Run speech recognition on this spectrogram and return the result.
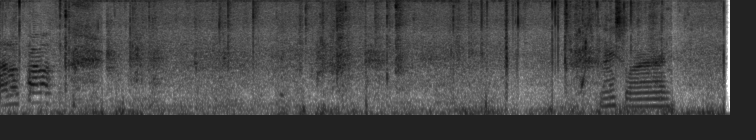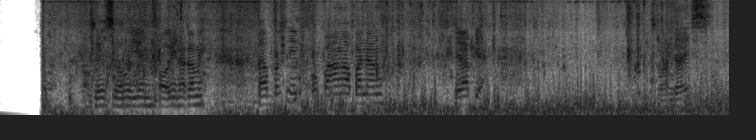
Salot palot. Nice one. Okay, so yun, pauwi na kami. Tapos yun, upanga pa ng tilapia. So, guys.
